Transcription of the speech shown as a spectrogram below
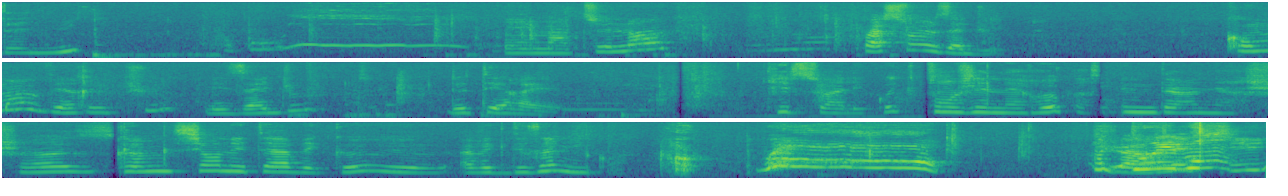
La nuit. Et maintenant, passons aux adultes. Comment verrais-tu les adultes de tes rêves? Qu'ils soient à l'écoute, qu'ils sont généreux. Parce une dernière chose, comme si on était avec eux, euh, avec des amis quoi. Ouais tu as, réussi,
